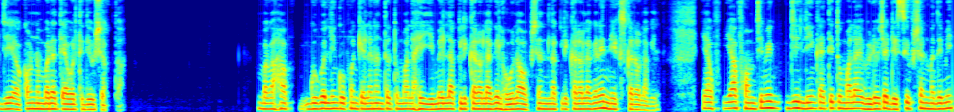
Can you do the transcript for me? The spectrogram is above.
जे अकाउंट नंबर आहे त्यावरती देऊ शकता. बघा हा गुगल लिंक ओपन केल्यानंतर तुम्हाला हे ईमेलला क्लिक करावं लागेल होला ऑप्शनला क्लिक करावं लागेल आणि नेक्स्ट करावं लागेल. या या फॉर्मची मी जी लिंक आहे ती तुम्हाला व्हिडिओच्या डिस्क्रिप्शनमध्ये मी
